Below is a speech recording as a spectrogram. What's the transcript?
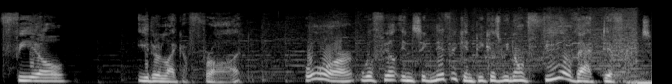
feel either like a fraud or we'll feel insignificant because we don't feel that different.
